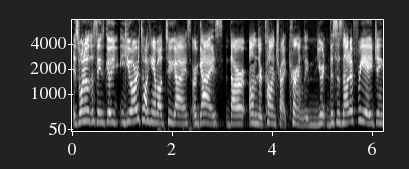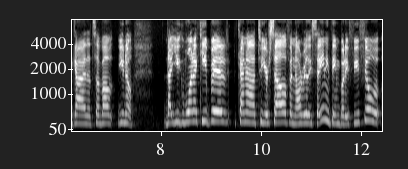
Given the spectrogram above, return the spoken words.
it's one of those things. You are talking about two guys or guys that are under contract currently. You're, this is not a free agent guy. That's about you know that you want to keep it kind of to yourself and not really say anything. But if you feel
